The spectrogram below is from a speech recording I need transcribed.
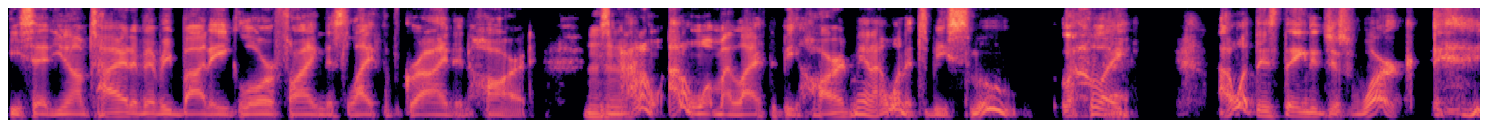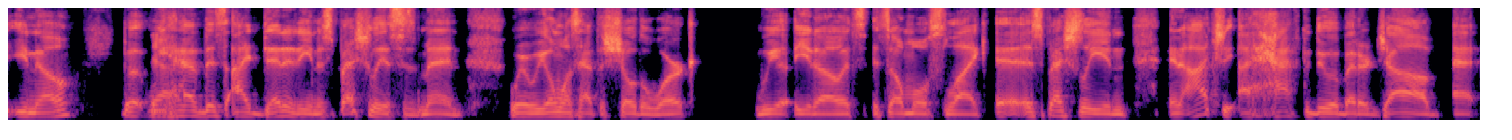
He said, You know, I'm tired of everybody glorifying this life of grind and hard. Mm-hmm. Said, I don't I don't want my life to be hard, man. I want it to be smooth. like I want this thing to just work, you know? But yeah. we have this identity, and especially as men, where we almost have to show the work. We, you know, it's it's almost like, especially in, and actually, I have to do a better job at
